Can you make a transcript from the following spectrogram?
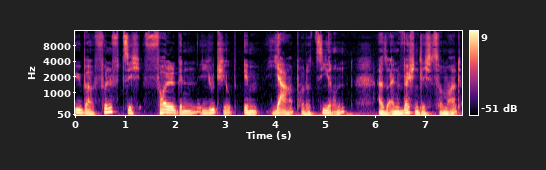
über 50 Folgen YouTube im Jahr produzieren, also ein wöchentliches Format,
